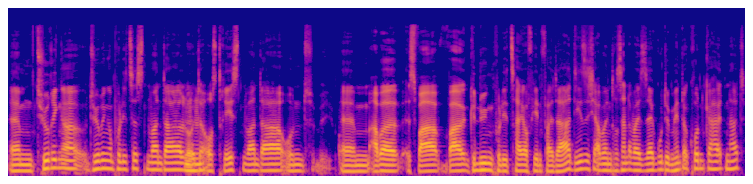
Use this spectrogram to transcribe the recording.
Ähm, Thüringer, Thüringer Polizisten waren da, Leute aus Dresden waren da und ähm, aber es war, war genügend Polizei auf jeden Fall da, die sich aber interessanterweise sehr gut im Hintergrund gehalten hat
